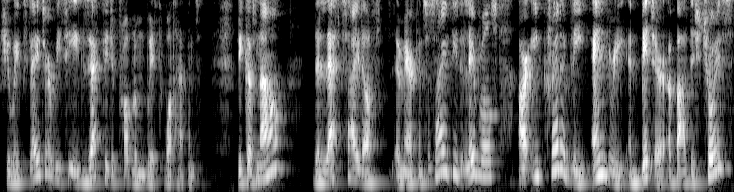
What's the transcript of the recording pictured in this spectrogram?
a few weeks later, we see exactly the problem with what happened. Because now, the left side of American society, the liberals, are incredibly angry and bitter about this choice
